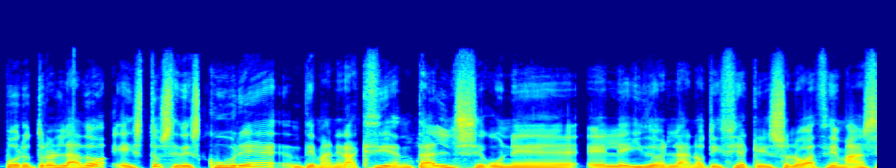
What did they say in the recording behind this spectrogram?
por otro lado, esto se descubre de manera accidental, según he, leído en la noticia, que eso lo hace más,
